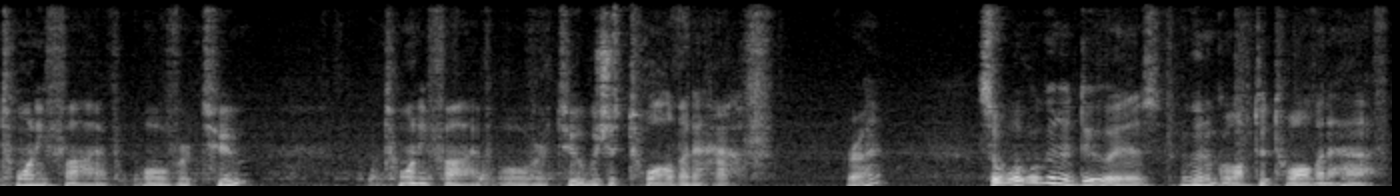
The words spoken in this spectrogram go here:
25 over 2 25 over 2 which is 12 and a half right? So what we're going to do is we're going to go up to 12 and a half.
